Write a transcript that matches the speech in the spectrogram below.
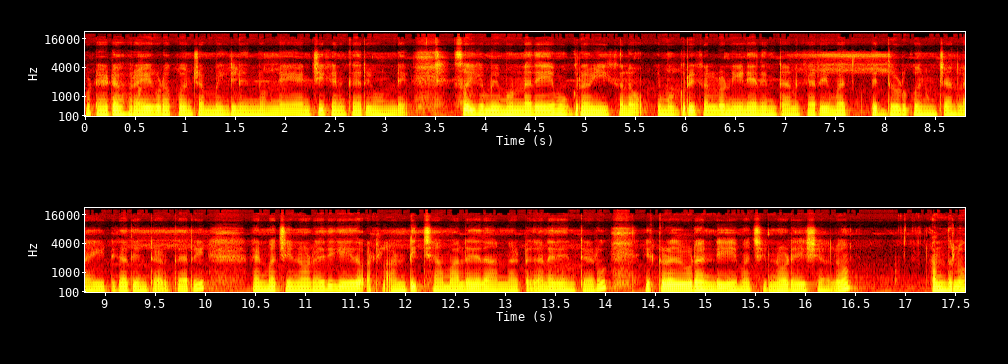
పొటాటో ఫ్రై కూడా కొంచెం మిగిలింది ఉండే అండ్ చికెన్ కర్రీ ఉండే. సో ఇక మేము ఉన్నదే ముగ్గురం ఈకలం. ఈ ముగ్గురు ఈకల్లో నేనే తింటాను కర్రీ. మా పెద్దోడు కొంచెం లైట్గా తింటాడు కర్రీ. అండ్ మా చిన్నోడు అయితే ఏదో అట్లా అంటించామా లేదా అన్నట్టుగానే తింటాడు. ఇక్కడ చూడండి మా చిన్నోడు వేషాలు అందులో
